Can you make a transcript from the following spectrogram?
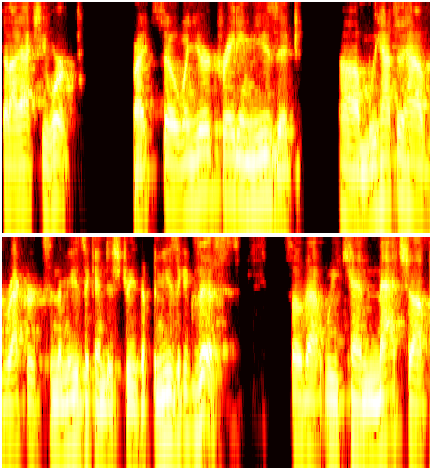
that I actually worked, right? So when you're creating music, um, we have to have records in the music industry that the music exists so that we can match up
